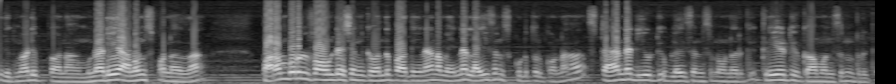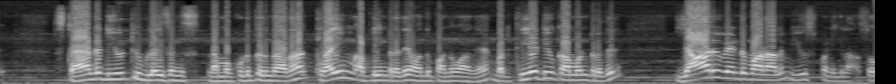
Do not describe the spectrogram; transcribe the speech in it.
இதுக்கு முன்னாடி இப்போ நாங்கள் முன்னாடியே அனௌன்ஸ் பண்ணது தான் பரம்பொருள் ஃபவுண்டேஷனுக்கு வந்து பார்த்தீங்கன்னா நம்ம என்ன லைசன்ஸ் கொடுத்துருக்கோம்னா ஸ்டாண்டர்ட் யூடியூப் லைசன்ஸ்னு ஒன்று இருக்குது க்ரியேட்டிவ் காமன்ஸ்னு இருக்குது ஸ்டாண்டர்ட் யூடியூப் லைசன்ஸ் நம்ம கொடுத்துருந்தா தான் கிளைம் அப்படின்றதே வந்து பண்ணுவாங்க. பட் கிரியேட்டிவ் காமன்றது யார் வேண்டுமானாலும் யூஸ் பண்ணிக்கலாம். ஸோ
